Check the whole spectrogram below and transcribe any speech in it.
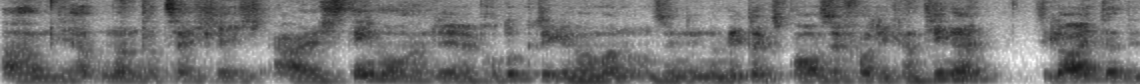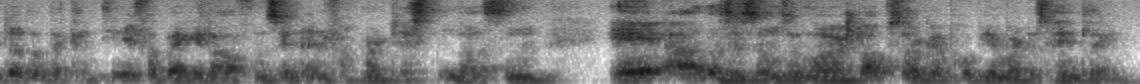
Ähm, die hatten dann tatsächlich als Demo haben ihre Produkte genommen und sind in der Mittagspause vor die Kantine. Die Leute, die dort an der Kantine vorbeigelaufen sind, einfach mal testen lassen. Hey, ah, das ist unser neuer Staubsauger, probier mal das Handling.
